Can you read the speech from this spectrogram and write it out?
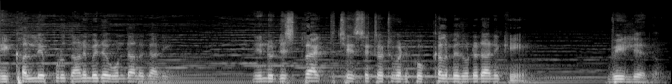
నీ కళ్ళు ఎప్పుడు దాని మీదే ఉండాలి కానీ. నిన్ను డిస్ట్రాక్ట్ చేసేటటువంటి కుక్కల మీద ఉండడానికి వీల్లేదు.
